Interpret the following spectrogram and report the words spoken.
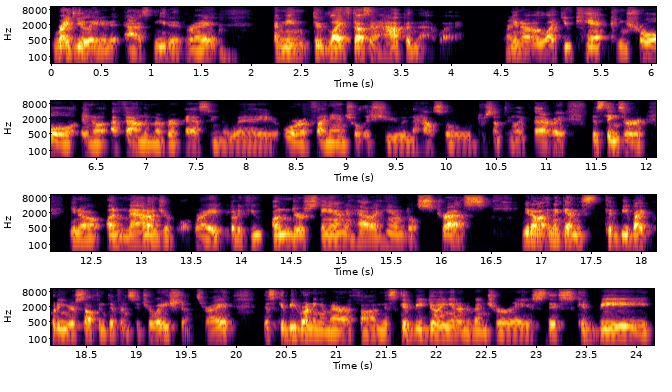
regulate it as needed right i mean dude life doesn't happen that Right. You know, like you can't control, you know, a family member passing away or a financial issue in the household or something like that, right? Those things are, you know, unmanageable, right? But if you understand how to handle stress, you know, and again, this could be by putting yourself in different situations, right? This could be running a marathon. This could be doing an adventure race. This could be,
